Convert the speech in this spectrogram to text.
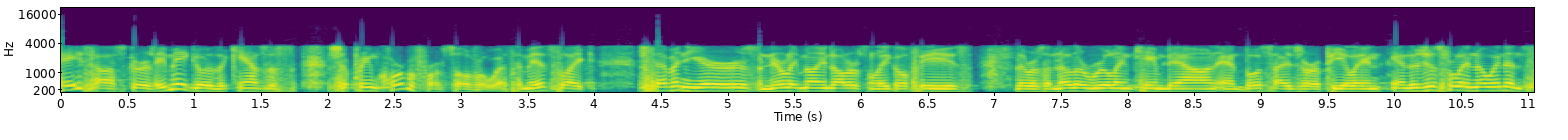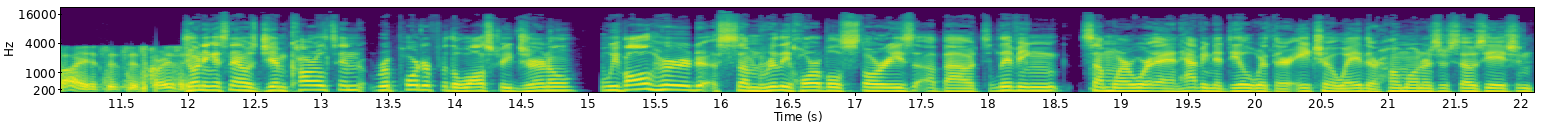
Case, Oscar, they may go to the Kansas Supreme Court before it's over with. I mean, it's like seven years, nearly a million dollars in legal fees. There was another ruling came down, and both sides are appealing, and there's just really no end in sight. It's, it's, it's crazy. Joining us now is Jim Carlton, reporter for the Wall Street Journal. We've all heard some really horrible stories about living somewhere where and having to deal with their HOA, their homeowners association.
